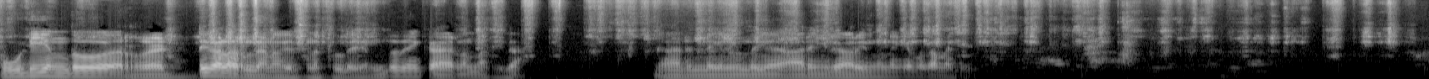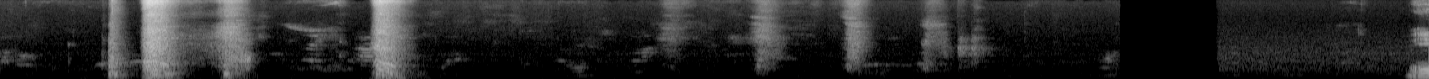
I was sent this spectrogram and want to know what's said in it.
പൊടി എന്തോ റെഡ് കളറിലാണ് വരുന്നിട്ടുള്ളത് എന്തതിന് കാരണം എന്നറിയില്ല. ആരുണ്ടെങ്കിലും എന്തെങ്കിലും ആരെങ്കിലും അറിയുന്നുണ്ടെങ്കിൽ ഒന്ന് കമന്റ് ചെയ്യും. ഈ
